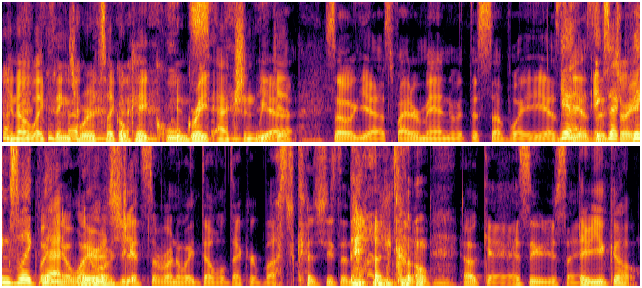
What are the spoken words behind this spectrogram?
you know, like things where it's like, okay, cool, great action we yeah. get. So yeah, Spider Man with the subway, he has Yeah, he has exact train, things like but, that. You know, Wonder where Woman she ju- gets the runaway double decker bus because she's in There London. Okay, I see what you're saying. There you go.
